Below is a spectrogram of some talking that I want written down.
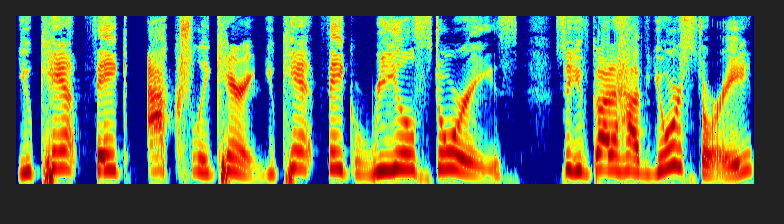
You can't fake actually caring. You can't fake real stories. So you've got to have your story.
